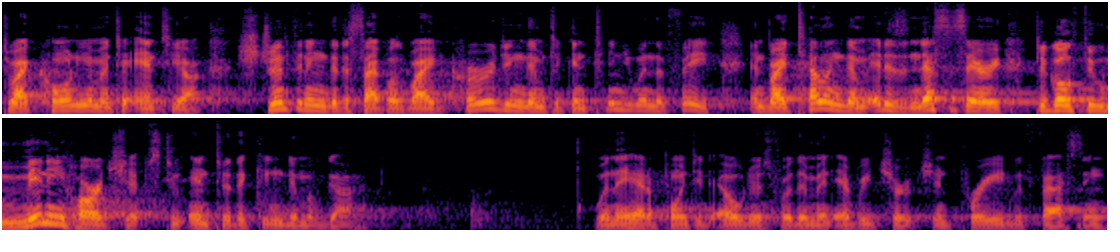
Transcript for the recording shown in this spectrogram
to Iconium, and to Antioch, strengthening the disciples by encouraging them to continue in the faith and by telling them it is necessary to go through many hardships to enter the kingdom of God. When they had appointed elders for them in every church and prayed with fasting,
